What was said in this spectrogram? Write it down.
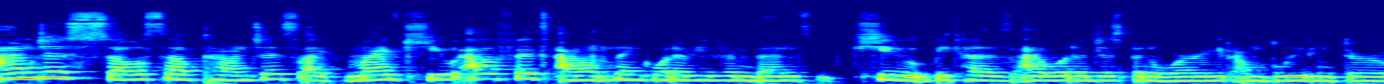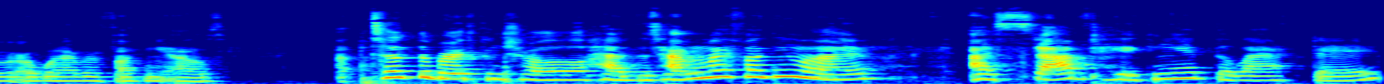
I'm just so self-conscious. Like, my cute outfits, I don't think would have even been cute because I would have just been worried I'm bleeding through or whatever fucking else. I took the birth control, had the time of my fucking life. I stopped taking it the last day.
